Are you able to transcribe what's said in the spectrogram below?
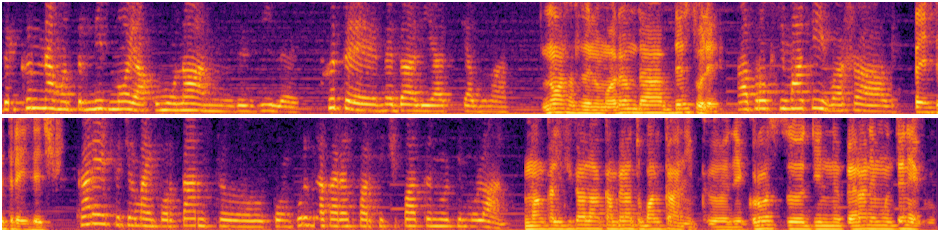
De când ne-am întâlnit noi acum un an de zile, câte medalii ați adunat? Nu asta să le numărăm, dar destule. Aproximativ, așa. Peste 30. Care este cel mai important uh, concurs la care ați participat în ultimul an? M-am calificat la campionatul balcanic uh, de cross uh, din Perane, Muntenegru.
